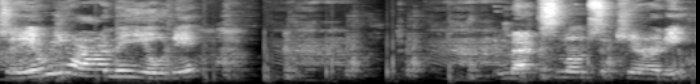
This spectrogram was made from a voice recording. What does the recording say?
So here we are on the unit. Maximum security.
